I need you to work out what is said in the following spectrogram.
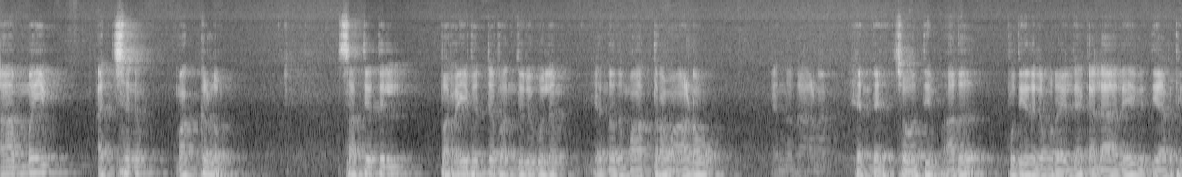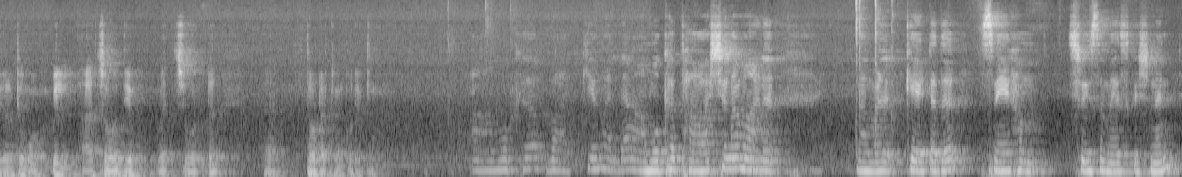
ആ അമ്മയും അച്ഛനും മക്കളും സത്യത്തിൽ പറയപറ്റ പന്തിരുകുലം എന്നത് മാത്രമാണോ എന്നതാണ് എന്റെ ചോദ്യം. അത് പുതിയ തലമുറയിലെ കലാലയ വിദ്യാർത്ഥികൾക്ക് മുമ്പിൽ ആ ചോദ്യം വെച്ചുകൊണ്ട് ഞാൻ തുടക്കം കുറിക്കുന്നു ആമുഖ വാക്യമല്ല ആമുഖ ഭാഷണമാണ് നമ്മൾ കേട്ടത്. സ്നേഹം ശ്രീ സുമേഷ് കൃഷ്ണൻ.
